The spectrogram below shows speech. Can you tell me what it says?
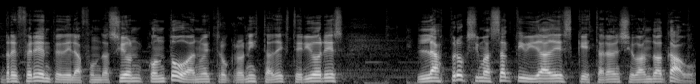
referente de la Fundación, contó a nuestro cronista de exteriores las próximas actividades que estarán llevando a cabo.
